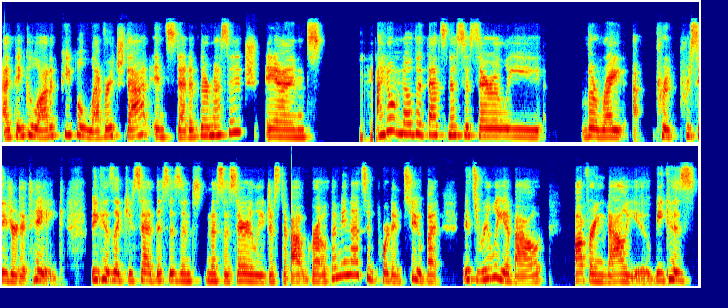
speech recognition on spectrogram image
I think a lot of people leverage that instead of their message. And mm-hmm. I don't know that that's necessarily the right uh, pr- procedure to take because like you said this isn't necessarily just about growth i mean that's important too but it's really about offering value because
